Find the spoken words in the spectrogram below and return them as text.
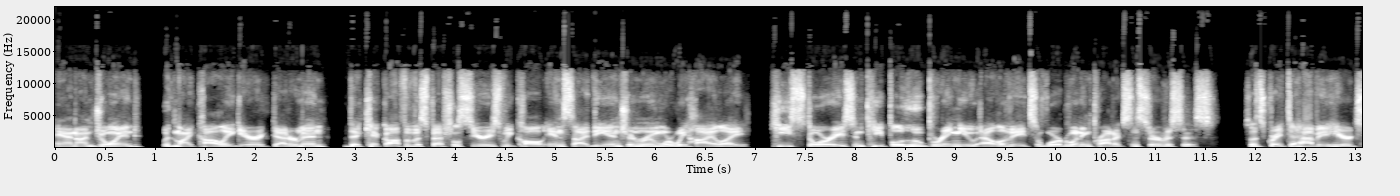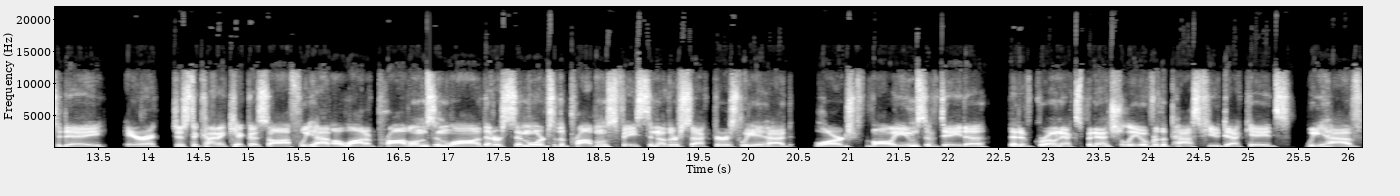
and I'm joined with my colleague Eric Detterman, the kickoff of a special series we call Inside the Engine Room, where we highlight key stories and people who bring you Elevate's award winning products and services. So it's great to have you here today, Eric. Just to kind of kick us off, we have a lot of problems in law that are similar to the problems faced in other sectors. We had large volumes of data that have grown exponentially over the past few decades. We have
